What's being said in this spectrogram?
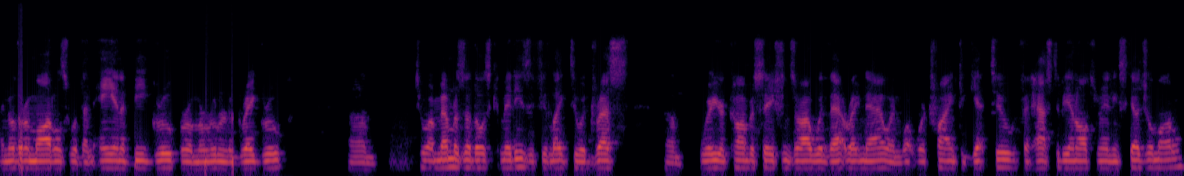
I know there are models with an A and a B group or a maroon and a gray group. Um, to our members of those committees, if you'd like to address um, where your conversations are with that right now and what we're trying to get to, if it has to be an alternating schedule model.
